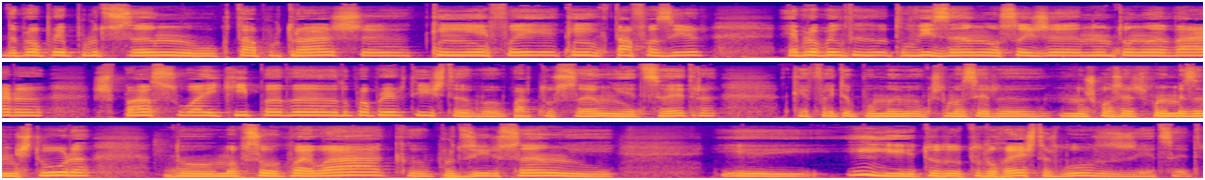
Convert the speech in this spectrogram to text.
da própria produção, o que está por trás, eh, quem é, foi, quem é que está a fazer é a própria televisão, ou seja, não estão a dar espaço à equipa da, do próprio artista, a parte do som e etc., que é feita por uma, costuma ser eh, nos concertos por uma mesa de mistura, de uma pessoa que vai lá, que produzir o som e e, e tudo, tudo o resto, as luzes, etc.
